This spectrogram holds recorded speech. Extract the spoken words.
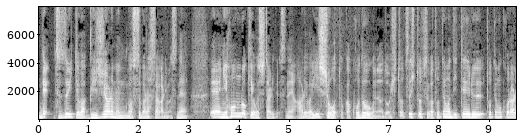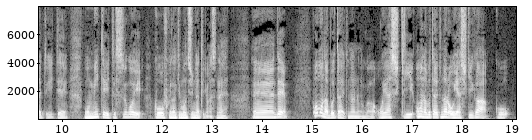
で、続いてはビジュアル面の素晴らしさがありますね。えー日本ロケをしたりですね、あるいは衣装とか小道具など、一つ一つがとてもディテール、とても凝られていて、もう見ていてすごい幸福な気持ちになってきますね。えーで、主な舞台となるのが、お屋敷、主な舞台となるお屋敷が、こう、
